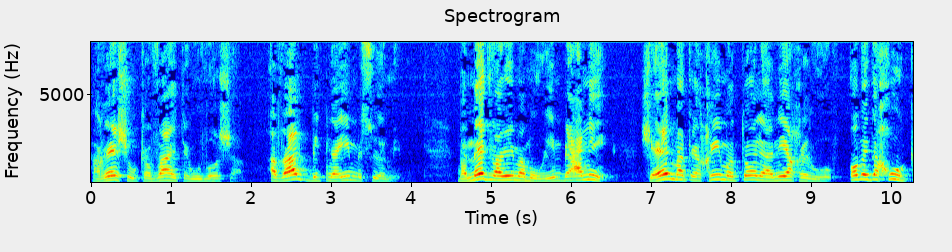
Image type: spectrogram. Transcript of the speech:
הרי שהוא קבע את עירובו שם, אבל בתנאים מסוימים. במה דברים אמורים? בעני, שאין מטרחים אותו להניח עירוב, או בדחוק,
